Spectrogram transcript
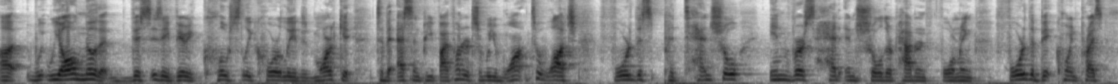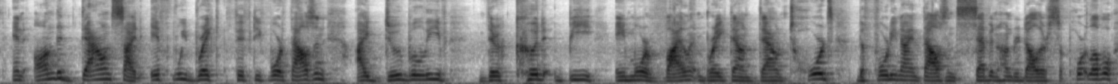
uh, we, we all know that this is a very closely correlated market to the S&P 500, so we want to watch for this potential inverse head and shoulder pattern forming for the Bitcoin price. And on the downside, if we break 54,000, I do believe there could be a more violent breakdown down towards the $49,700 support level.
